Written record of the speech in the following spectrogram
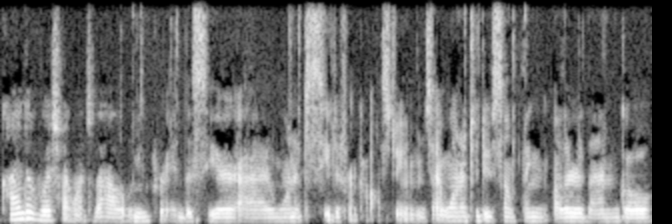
kind of wish I went to the Halloween parade this year. I wanted to see different costumes. I wanted to do something other than go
